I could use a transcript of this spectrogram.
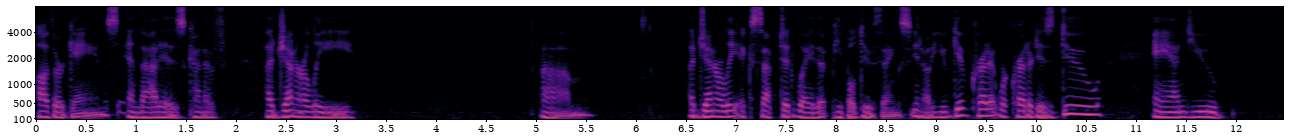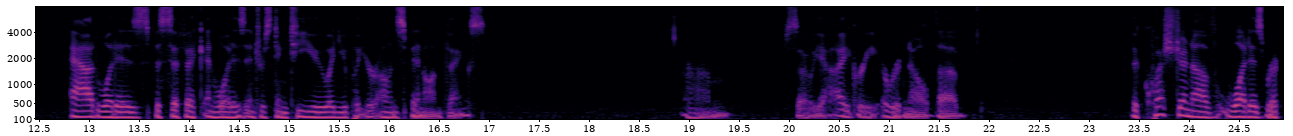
other games, and that is kind of a generally um, a generally accepted way that people do things. You know, you give credit where credit is due and you add what is specific and what is interesting to you and you put your own spin on things. Um, so yeah, I agree, Arudnell. The the question of what is rip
